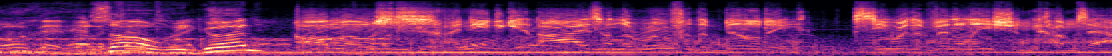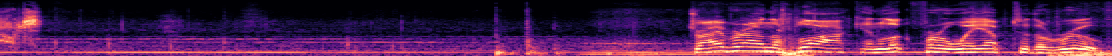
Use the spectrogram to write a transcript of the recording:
So, we good? Almost. I need to get eyes on the roof of the building. See where the ventilation comes out. Drive around the block and look for a way up to the roof.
